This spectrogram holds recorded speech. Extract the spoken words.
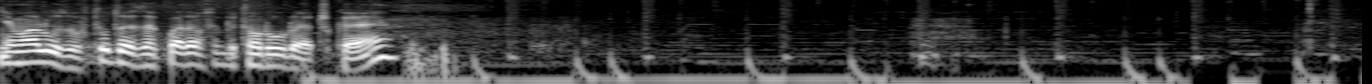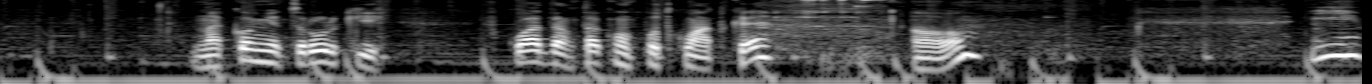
Nie ma luzów. Tutaj zakładam sobie tą rureczkę. Na koniec rurki wkładam taką podkładkę. O. I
